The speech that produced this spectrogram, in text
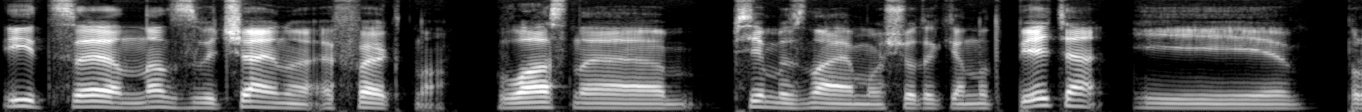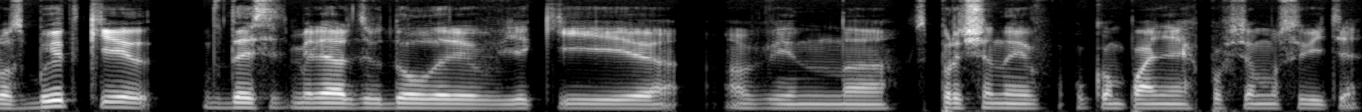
і це надзвичайно ефектно. Власне, всі ми знаємо, що таке NotPetya і про збитки в 10 мільярдів доларів, які він е, спричинив у компаніях по всьому світі.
